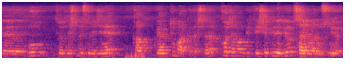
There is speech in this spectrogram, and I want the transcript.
Ee, bu sözleşme sürecine katkı koyan tüm arkadaşlara kocaman bir teşekkür ediyor, saygılarımı sunuyorum.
